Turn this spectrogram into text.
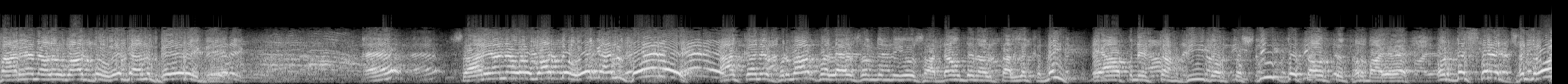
سارا نالوں ود ہوے گل پھر سارا ود ہوے گل پھر آقا نے فرما فلا سمجھ نہیں وہ ساڈا اندر تعلق نہیں۔ یہ آپ نے تحدید اور تصدیق کے طور پہ فرمایا ہے۔ اور دسیا جھنجوڑ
